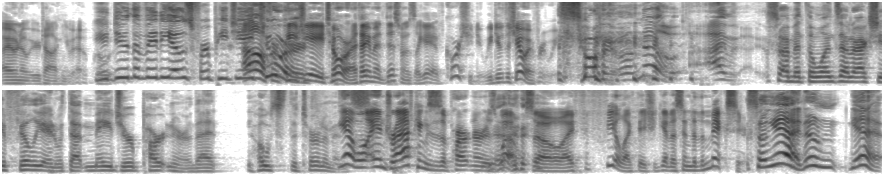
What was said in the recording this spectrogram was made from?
I don't know what you're talking about. You do the videos for PGA oh, Tour. for PGA Tour. I thought you meant this one. It's like, yeah, of course you do. We do the show every week. Sure. Well, no, I. So I meant the ones that are actually affiliated with that major partner that hosts the tournament. yeah, well, and DraftKings is a partner as well, so I f- feel like they should get us into the mix here. So yeah, I don't. Yeah,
